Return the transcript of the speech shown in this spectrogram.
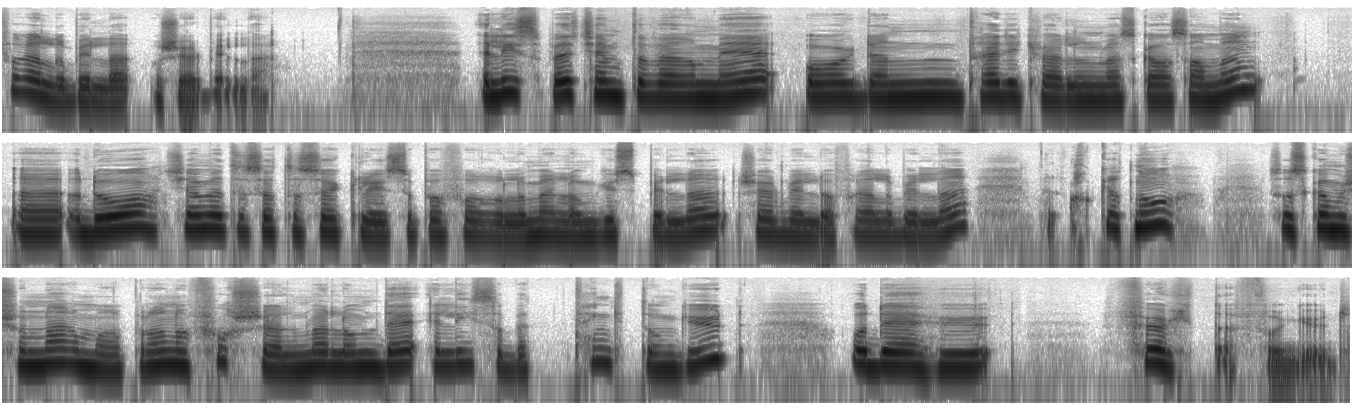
foreldrebilder og sjølbilder. Elisabeth kommer til å være med òg den tredje kvelden vi skal ha sammen, og da kommer vi til å sette søkelyset på forholdet mellom gudsbilder, sjølbilder og foreldrebilder, men akkurat nå så skal vi se nærmere på denne forskjellen mellom det Elisabeth tenkte om Gud, og det hun følte for Gud.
